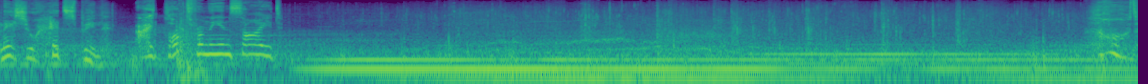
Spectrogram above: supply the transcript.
Makes your head spin. I talked from the inside. Lord,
